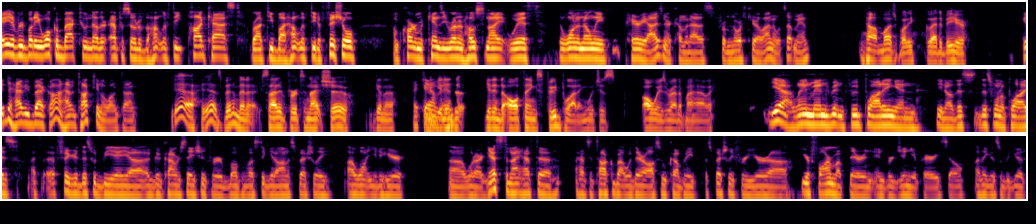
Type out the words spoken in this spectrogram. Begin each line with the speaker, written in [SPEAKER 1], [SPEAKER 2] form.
[SPEAKER 1] Hey, everybody, welcome back to another episode of the Hunt Lift Eat podcast brought to you by Hunt Lift Eat Official. I'm Carter McKenzie, running host tonight with the one and only Perry Eisner coming at us from North Carolina. What's up, man?
[SPEAKER 2] Not much, buddy. Glad to be here.
[SPEAKER 1] Good to have you back on. haven't talked to you in a long time.
[SPEAKER 2] Yeah, yeah, it's been a minute. Excited for tonight's show. Gonna, Heck gonna yeah, get man. into get into all things food plotting, which is always right up my alley.
[SPEAKER 1] Yeah, land management and food plotting, and you know this this one applies. I, th- I figured this would be a uh, a good conversation for both of us to get on. Especially, I want you to hear uh, what our guests tonight have to have to talk about with their awesome company, especially for your uh, your farm up there in, in Virginia, Perry. So I think this will be good.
